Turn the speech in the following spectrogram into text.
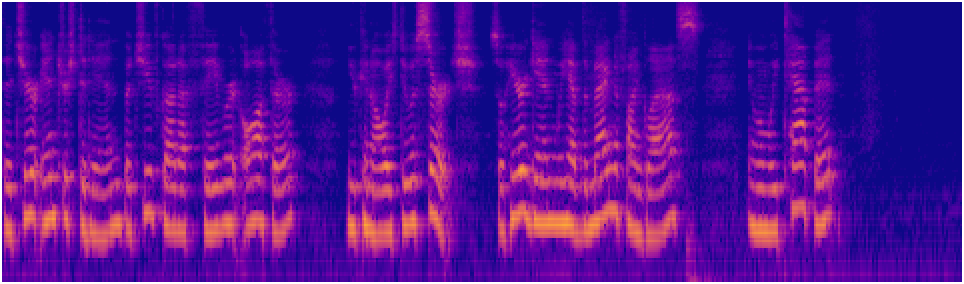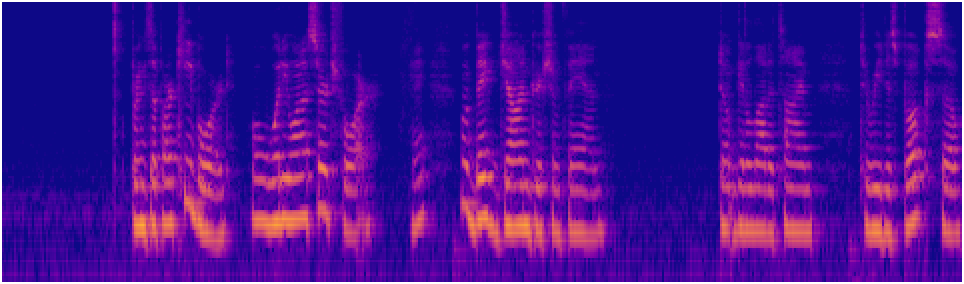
that you're interested in, but you've got a favorite author, you can always do a search. So here again, we have the magnifying glass, and when we tap it, brings up our keyboard. Well, what do you want to search for? Okay, I'm a big John Grisham fan. Don't get a lot of time to read his books, so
